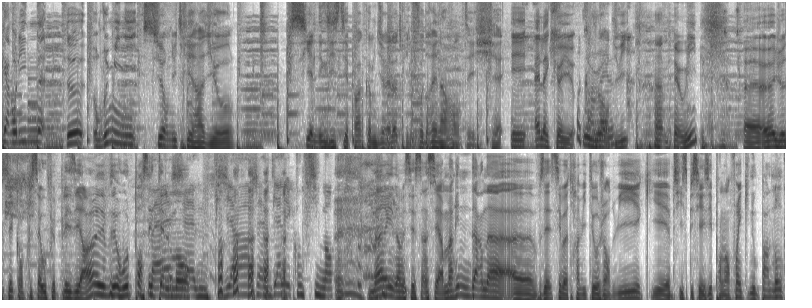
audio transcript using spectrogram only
Caroline de Rumini sur Nutri Radio. Si elle n'existait pas, comme dirait l'autre, il faudrait l'inventer. Et elle accueille Oh, aujourd'hui, mais oui, Euh, je sais qu'en plus ça vous fait plaisir, hein, vous, vous le pensez Bah, tellement. J'aime bien, j'aime bien les compliments. Marine, non mais c'est sincère. Marine Darna, euh, vous êtes, c'est votre invitée aujourd'hui, qui est psy spécialisée pour l'enfant et qui nous parle donc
